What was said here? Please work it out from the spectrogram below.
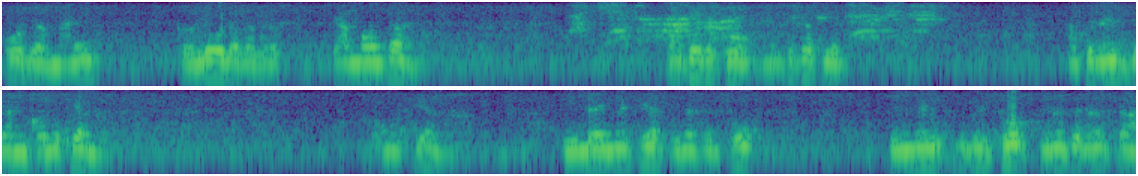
พูดแบบไหน ก็รู้แล้วก็ จำมองต้นบางทีก็ถูกบางทีก็ผิดเอาเป็นนิสัยของไม่เที่ยงสิ่งใด ไม่เที่ยงสิ่งนั้นเป็นทุกข์สิ่งไม่ไม่ทุกข์สิ่งนั้นเป็นน้ำตา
